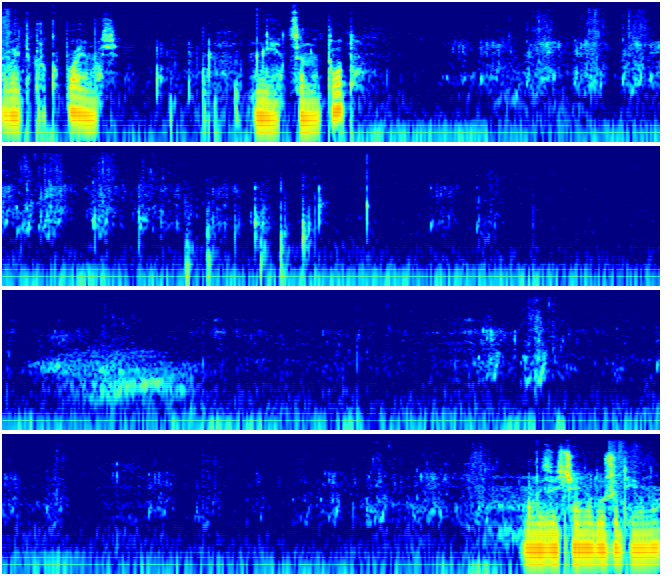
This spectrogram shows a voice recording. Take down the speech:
давайте прокопаємось. Ні, це не тут. Звичайно, дуже дивно.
